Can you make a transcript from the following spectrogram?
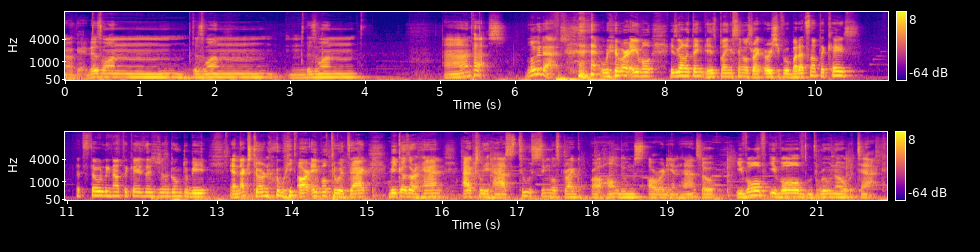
Okay, this one, this one, this one, and pass. Look at that. we were able, he's gonna think he's playing single strike Urshifu, but that's not the case. It's totally not the case. It's just going to be, yeah, next turn we are able to attack because our hand actually has two single strike uh, Houndooms already in hand. So evolve, evolve, Bruno, attack.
